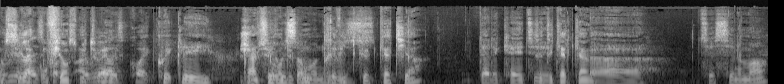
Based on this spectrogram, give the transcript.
aussi la confiance mutuelle. Je me suis rendu compte très vite que Katia, dedicated, c'était quelqu'un uh, to cinema.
